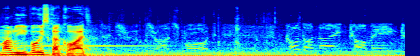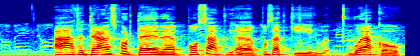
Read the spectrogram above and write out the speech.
Mal by mi Á, to je transportér eh, posad, uh, posadky vojakov.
